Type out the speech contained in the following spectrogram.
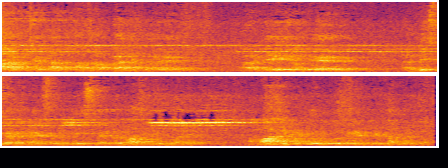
அன்னைக்கு ஆரம்பிச்சதா அதாவது அப்பா என்ன டெய்லி வந்து நியூஸ் பேப்பர் சொல்லி நியூஸ் பேப்பர் வாசிட்டு இருந்தார் வாசிக்கிட்டு ஒரு ஊருக்கு ரெண்டு பேர் தான் போயிருக்கோம்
